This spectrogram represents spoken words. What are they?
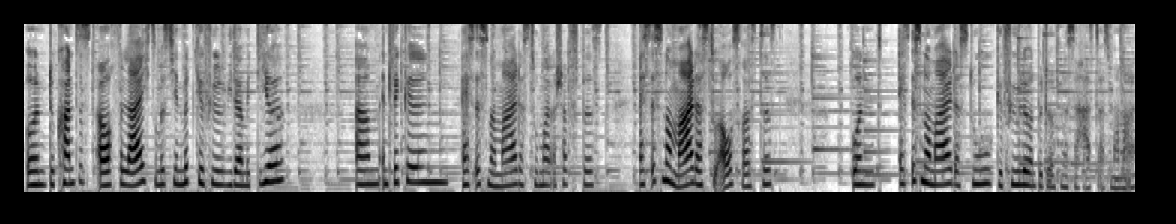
und du konntest auch vielleicht so ein bisschen Mitgefühl wieder mit dir ähm, entwickeln. Es ist normal, dass du mal erschöpft bist. Es ist normal, dass du ausrastest. Und es ist normal, dass du Gefühle und Bedürfnisse hast als Mama.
